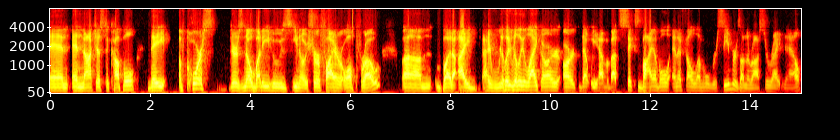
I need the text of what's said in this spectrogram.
and and not just a couple. They of course there's nobody who's you know a surefire all pro. Um, but I I really really like our our that we have about six viable NFL level receivers on the roster right now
